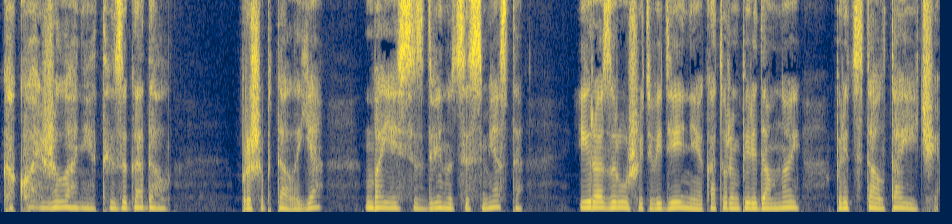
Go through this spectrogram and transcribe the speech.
«Какое желание ты загадал?» — прошептала я, боясь сдвинуться с места и разрушить видение, которым передо мной предстал Таичи.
